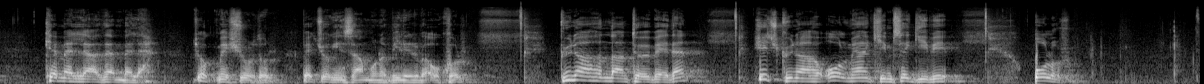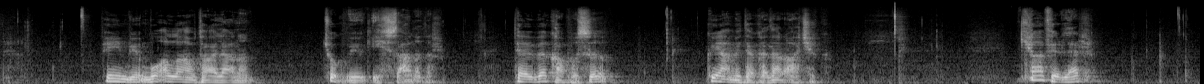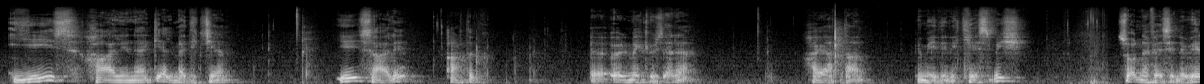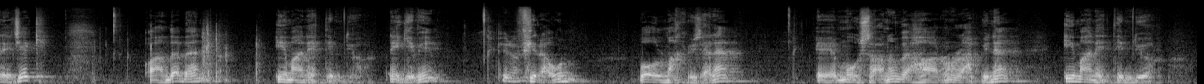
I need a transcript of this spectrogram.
kemellâ zembele. Çok meşhurdur. Pek çok insan bunu bilir ve okur. Günahından tövbe eden hiç günahı olmayan kimse gibi olur. Fehimciğim bu Allahu Teala'nın çok büyük ihsanıdır. Tevbe kapısı kıyamete kadar açık. Kafirler yeis haline gelmedikçe yeis hali artık e, ölmek üzere hayattan ümidini kesmiş son nefesini verecek o anda ben iman ettim diyor. Ne gibi? Firavun. Firavun boğulmak üzere e, Musa'nın ve Harun Rabbine iman ettim diyor.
